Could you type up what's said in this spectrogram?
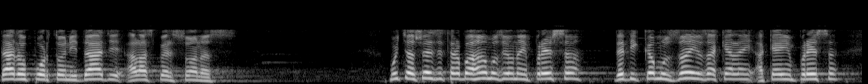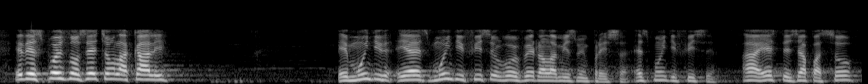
dar oportunidade às pessoas. Muitas vezes trabalhamos em uma empresa, dedicamos anos àquela, àquela empresa e depois nos echam a calle é muito, é muito difícil volver à mesma empresa. É muito difícil. Ah, este já passou,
